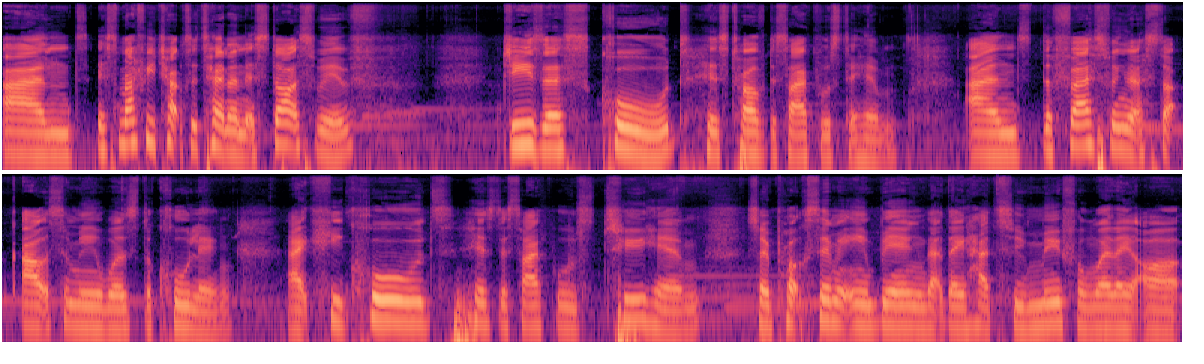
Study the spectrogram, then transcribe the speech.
and it's Matthew chapter 10, and it starts with Jesus called his 12 disciples to him. And the first thing that stuck out to me was the calling. Like he called his disciples to him. So, proximity being that they had to move from where they are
